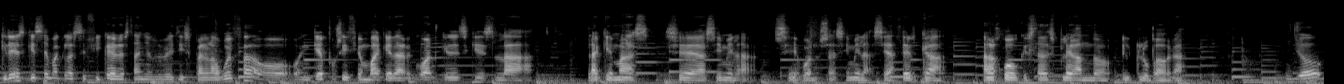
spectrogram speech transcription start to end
¿Crees que se va a clasificar este año el Betis para la UEFA o, en qué posición va a quedar? ¿Cuál crees que es la, la que más se asimila, se, bueno, se asimila, se acerca al juego que está desplegando el club ahora? Yo,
